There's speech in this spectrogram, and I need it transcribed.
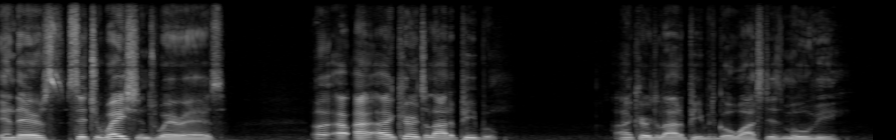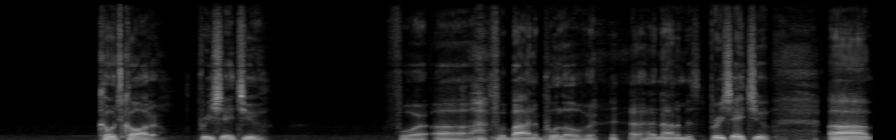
And there's situations whereas uh, I, I encourage a lot of people I encourage a lot of people to go watch this movie, Coach Carter. Appreciate you for uh, for buying a pullover, anonymous. Appreciate you. Um,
